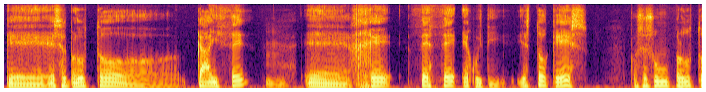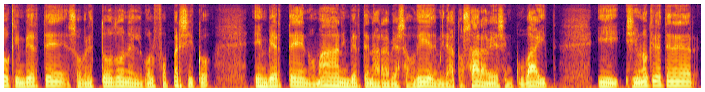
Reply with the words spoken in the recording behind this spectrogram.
que es el producto KIC eh, GCC Equity. ¿Y esto qué es? Pues es un producto que invierte sobre todo en el Golfo Pérsico, invierte en Oman, invierte en Arabia Saudí, Emiratos Árabes, en Kuwait. Y si uno quiere tener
